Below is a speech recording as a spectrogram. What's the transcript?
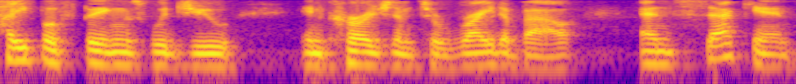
type of things would you encourage them to write about? And second,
